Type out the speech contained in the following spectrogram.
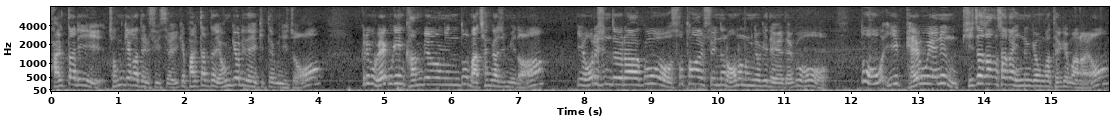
발달이 전개가 될 수 있어요. 이게 발달다 연결이 되어 있기 때문이죠. 그리고 외국인 간병인도 마찬가지입니다. 이 어르신들하고 소통할 수 있는 언어 능력이 돼야 되고 또 이 배우에는 비자 장사가 있는 경우가 되게 많아요.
